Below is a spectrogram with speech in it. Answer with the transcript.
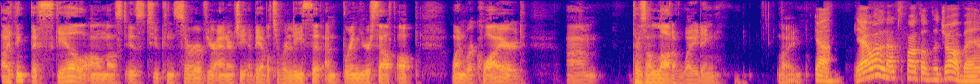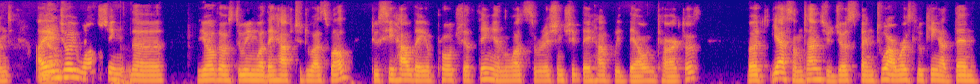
I think the skill almost is to conserve your energy and be able to release it and bring yourself up when required. Um, there's a lot of waiting. Like, Yeah, yeah, well, that's part of the job, and I yeah, enjoy watching the the others doing what they have to do as well to see how they approach the thing and what's the relationship they have with their own characters. But yeah, sometimes you just spend two hours looking at them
